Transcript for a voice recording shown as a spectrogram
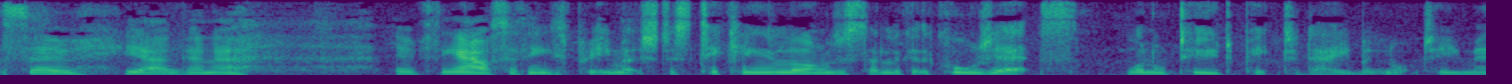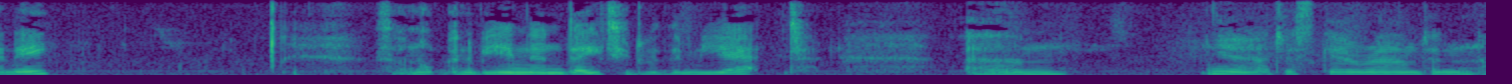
So yeah, I'm gonna everything else I think is pretty much just tickling along. Just had a look at the courgettes, one or two to pick today, but not too many. So I'm not going to be inundated with them yet. Um, yeah, just go around and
